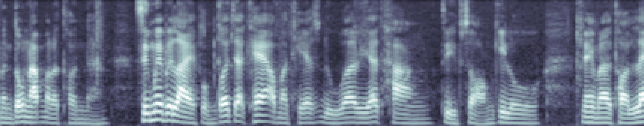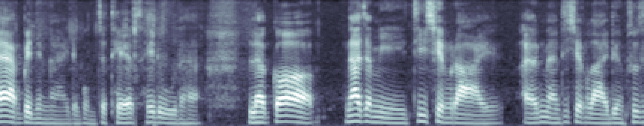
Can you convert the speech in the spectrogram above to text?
มันต้องนับมาราธอนนั้น ซึ่งไม่เป็นไร ผมก็จะแค่เอามาเทสดูว่าระยะทาง 42 กิโล ในมาราธอนแรกเป็นยังไง เดี๋ยวผมจะเทสให้ดูนะฮะ แล้วก็น่าจะมีที่เชียงรายไอรอนแมนที่เชียงรายเดือนพฤศ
